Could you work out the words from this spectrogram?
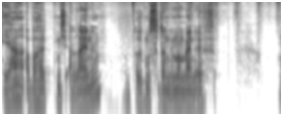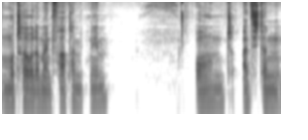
ja, aber halt nicht alleine. Also musste dann immer meine Mutter oder meinen Vater mitnehmen. Und als ich dann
